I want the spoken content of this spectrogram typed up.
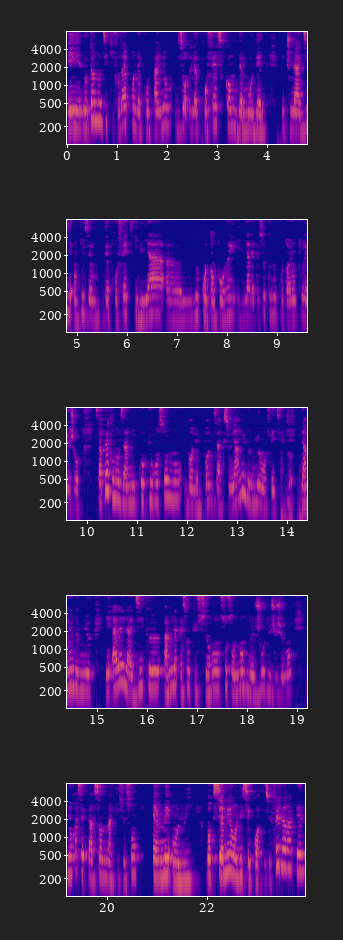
Et l'auteur nous dit qu'il faudrait prendre des compagnons, disons, les prophètes comme des modèles. Et tu l'as dit, en plus des, des prophètes, il y a euh, nos contemporains, il y a des personnes que nous côtoyons tous les jours. Ça peut être nos amis, concurrençons-nous dans les bonnes actions. Il n'y a rien de mieux, en fait. Il n'y a rien de mieux. Et Allah, il a dit que parmi les personnes qui seront sous son nombre de jours du jugement, il y aura ces personnes-là qui se sont aimées en lui. Donc, s'aimer en lui, c'est quoi? C'est se faire des rappels.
